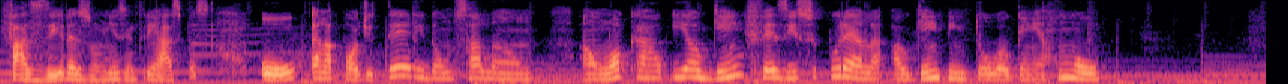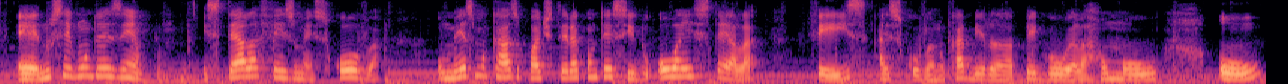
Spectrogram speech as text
fazer as unhas, entre aspas, ou ela pode ter ido a um salão, a um local e alguém fez isso por ela, alguém pintou, alguém arrumou. É, no segundo exemplo, Estela fez uma escova, o mesmo caso pode ter acontecido, ou a Estela fez a escova no cabelo, ela pegou, ela arrumou, ou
